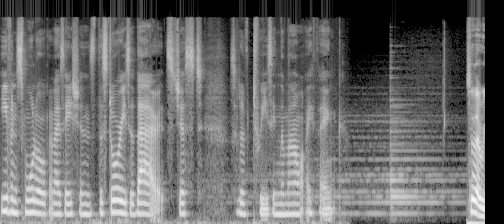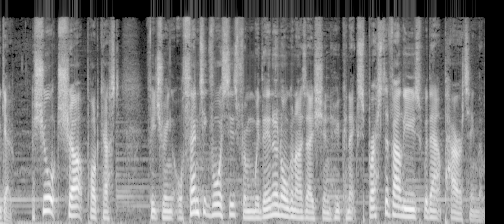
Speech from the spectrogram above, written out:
even smaller organizations. The stories are there. It's just sort of tweezing them out, I think. So there we go. A short, sharp podcast featuring authentic voices from within an organisation who can express the values without parroting them.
